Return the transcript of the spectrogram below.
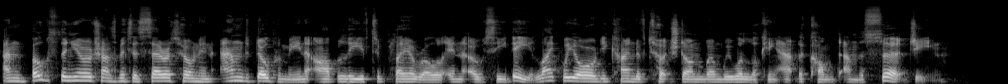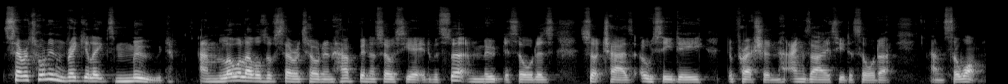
and both the neurotransmitters serotonin and dopamine are believed to play a role in OCD, like we already kind of touched on when we were looking at the COMT and the SERT gene. Serotonin regulates mood, and lower levels of serotonin have been associated with certain mood disorders such as OCD, depression, anxiety disorder, and so on,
